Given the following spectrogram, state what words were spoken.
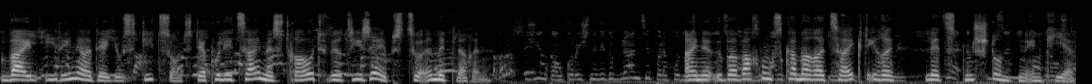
Weil Irina der Justiz und der Polizei misstraut, wird sie selbst zur Ermittlerin. Eine Überwachungskamera zeigt ihre letzten Stunden in Kiew.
